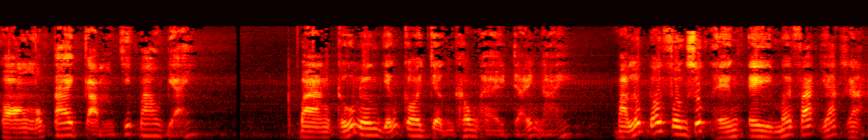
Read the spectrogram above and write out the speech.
còn một tay cầm chiếc bao vải. Bàn cửu nương vẫn coi chừng không hề trễ nải, mà lúc đối phương xuất hiện y mới phát giác ra.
